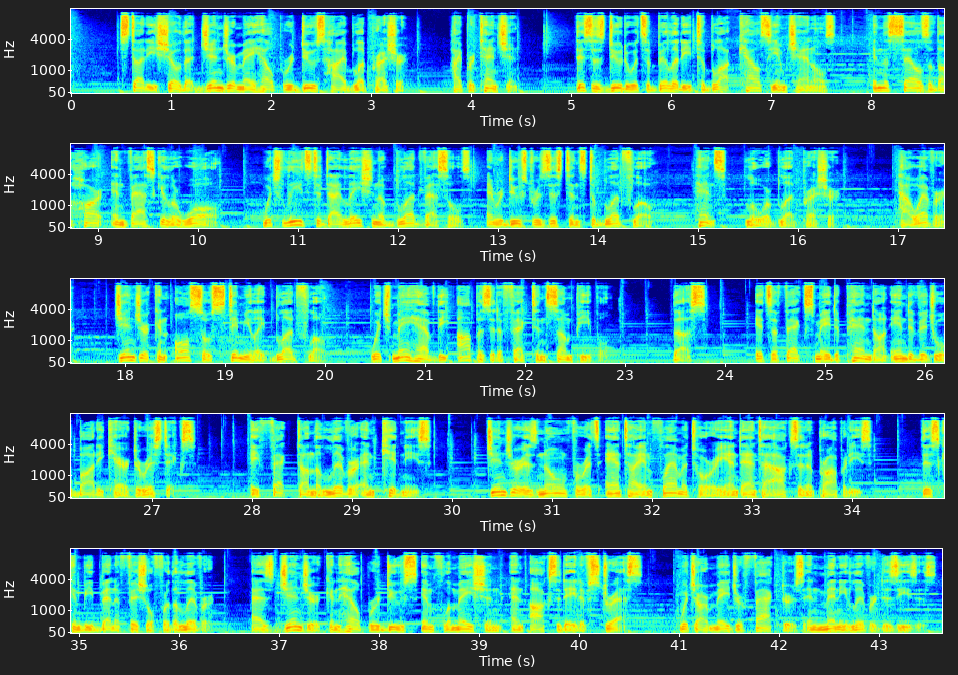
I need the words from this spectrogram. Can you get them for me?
Studies show that ginger may help reduce high blood pressure, hypertension. This is due to its ability to block calcium channels in the cells of the heart and vascular wall, which leads to dilation of blood vessels and reduced resistance to blood flow, hence lower blood pressure. However, ginger can also stimulate blood flow, which may have the opposite effect in some people. Thus, its effects may depend on individual body characteristics. Effect on the liver and kidneys. Ginger is known for its anti-inflammatory and antioxidant properties. This can be beneficial for the liver, as ginger can help reduce inflammation and oxidative stress, which are major factors in many liver diseases.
